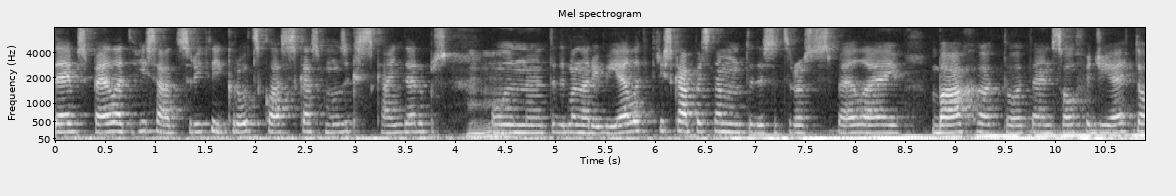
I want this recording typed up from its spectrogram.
deva spēlēt visādus rītīgi krūtis, klasiskās mūzikas skaņdarbus. Mm. Un tad man arī bija elektriskā pēc tam, un tad es atceros, spēlēju Baha, to tēnu solfeģieto,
